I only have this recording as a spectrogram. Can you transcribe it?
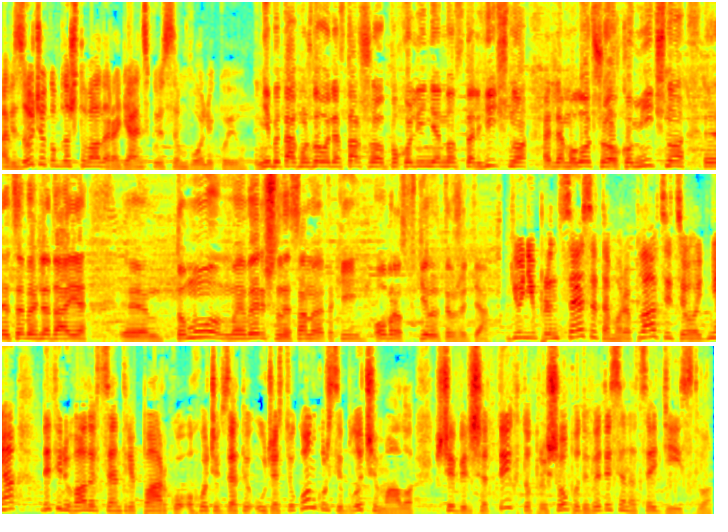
а візочок облаштували радянською символікою. Ніби так, можливо, для старшого покоління ностальгічно, а для молодшого комічно е, це виглядає. Е, Тому ми вирішили саме такий образ втілити в життя. Юні принцеси та мореплавці цього дня дефілювали в центрі парку. Охочих взяти участь у конкурсі було чимало. Ще більше тих, хто прийшов подивитися на це дійство.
